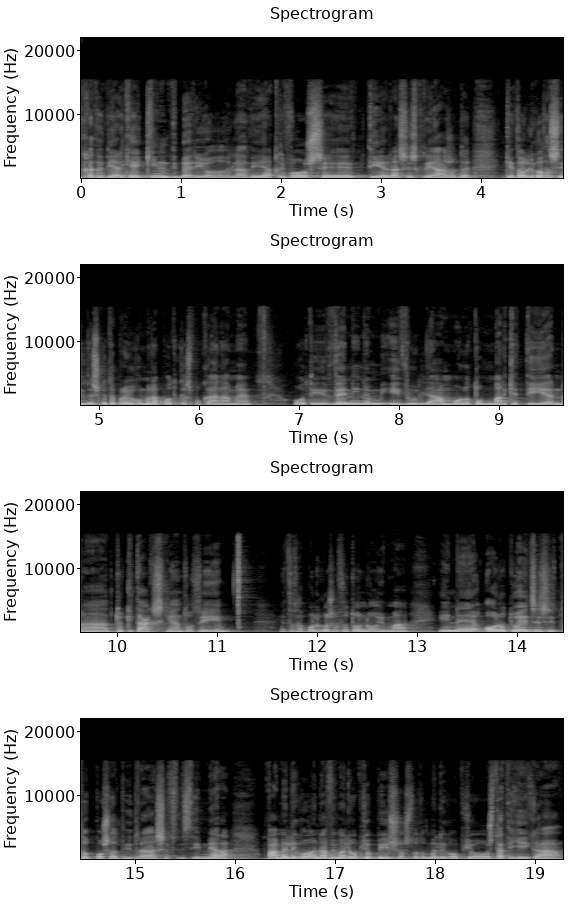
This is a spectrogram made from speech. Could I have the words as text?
κατά τη διάρκεια εκείνη την περίοδο. Δηλαδή, ακριβώς ε, τι εργασίες χρειάζονται. Και εδώ λίγο θα συνδέσω και τα προηγούμενα podcast που κάναμε, ότι δεν είναι η δουλειά μόνο του marketeer να το κοιτάξει και να το δει. Εδώ θα πω λίγο σε αυτό το νόημα. Είναι όλο του agency το πώς αντιδράσει αυτή τη στιγμή. Άρα, πάμε λίγο ένα βήμα λίγο πιο πίσω, ας το δούμε λίγο πιο στρατηγικά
